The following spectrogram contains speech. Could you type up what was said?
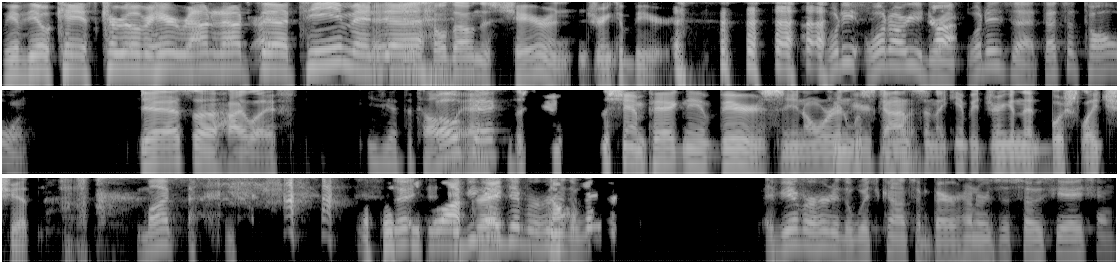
we have the okayest crew over here rounding out That's the team, and Hey, uh, just hold down this chair and drink a beer. What do you what are you drinking? What is that? That's a tall one. Yeah, that's a high life. he's got the tall. boy. Okay. The, the champagne of beers. You know, we're Two in beers in. Wisconsin. I can't be drinking that Busch Light shit. My We'll The- off, have you Greg. guys ever heard No, of the Have you ever heard of the Wisconsin Bear Hunters Association?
